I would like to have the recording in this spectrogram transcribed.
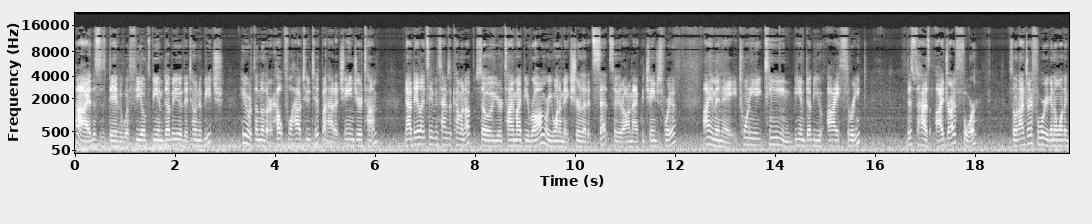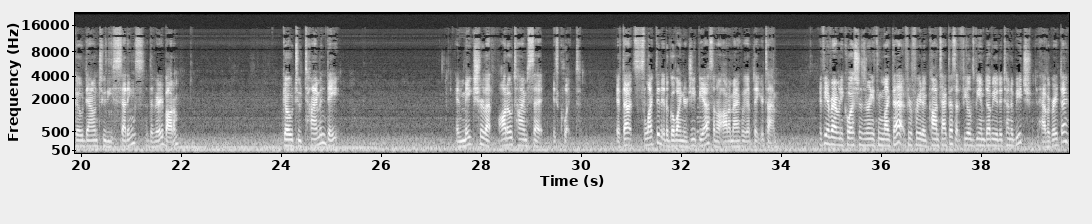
Hi, this is David with Fields BMW of Daytona Beach, here with another helpful how-to tip on how to change your time. Now, daylight saving times are coming up, so your time might be wrong, or you want to make sure that it's set so it automatically changes for you. I am in a 2018 BMW i3. This has iDrive 4. So in iDrive 4, you're going to want to go down to the settings at the very bottom. Go to time and date, and make sure that auto time set is clicked. If that's selected, it'll go by your GPS and it'll automatically update your time. If you ever have any questions or anything like that, feel free to contact us at Fields BMW Daytona Beach and have a great day.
